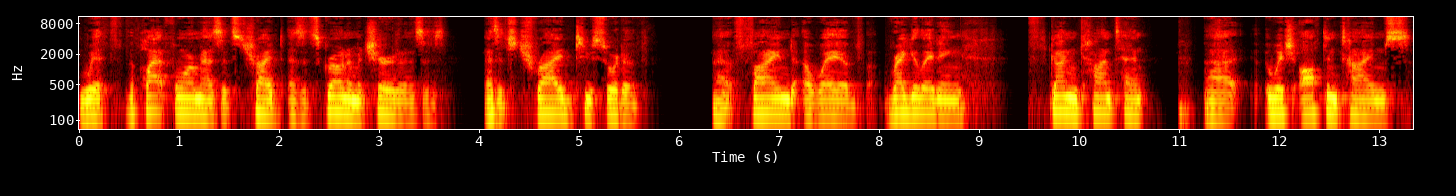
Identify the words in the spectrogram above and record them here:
with the platform as it's tried as it's grown and matured and as as it's tried to sort of uh, find a way of regulating gun content, uh, which oftentimes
